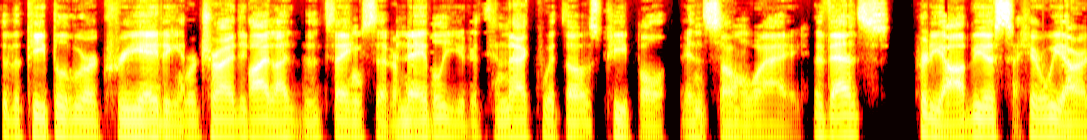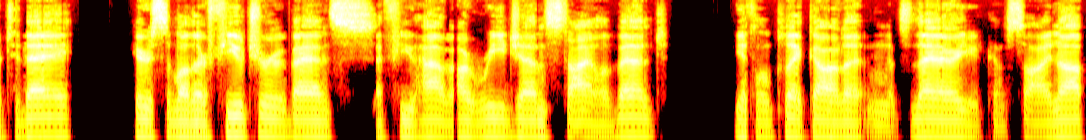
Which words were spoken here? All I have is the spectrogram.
to the people who are creating it. We're trying to highlight the things that enable you to connect with those people in some way. Events, pretty obvious. Here we are today. Here's some other future events. If you have a regen style event, you can click on it and it's there. You can sign up.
